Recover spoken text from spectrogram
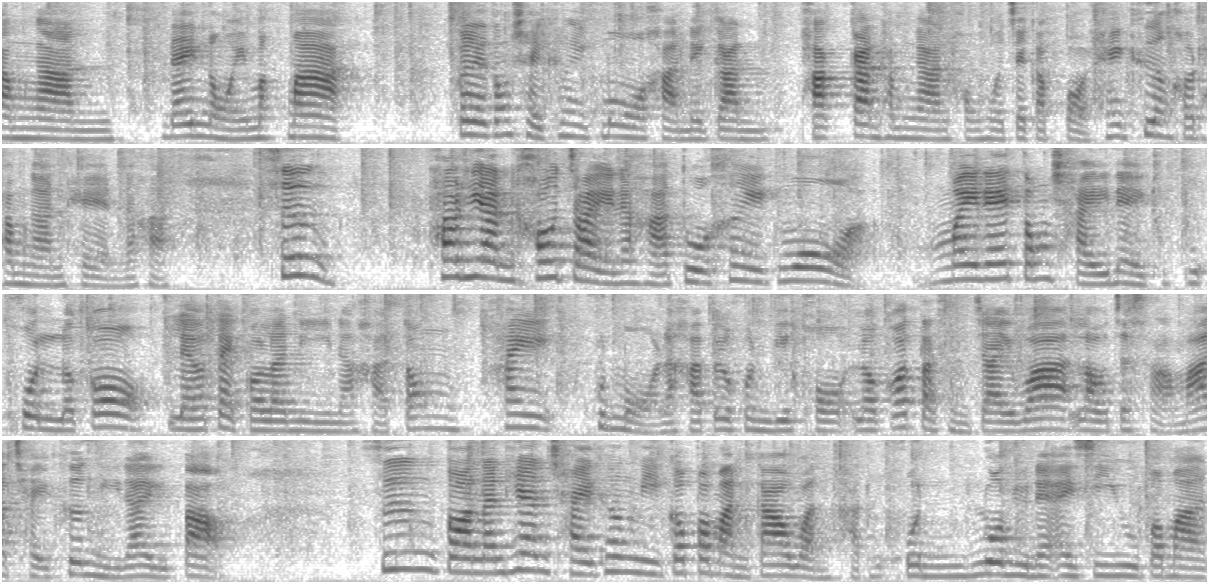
ทำงานได้น้อยมากๆ ก็เลยต้องใช้เครื่องเอ็กโมค่ะ ในการพักการทำงานของหัวใจกับปอดให้เครื่องเขาทำงานแทนนะคะ ซึ่งเท่าที่อันเข้าใจนะคะ ตัวเครื่องเอ็กโมอะไม่ได้ต้องใช้ในทุกๆ คนแล้วก็แล้วแต่กรณีนะคะ ต้องให้คุณหมอนะคะ เป็นคนวิเคราะห์แล้วก็ตัดสินใจว่าเราจะสามารถใช้เครื่องนี้ได้หรือเปล่า ซึ่งตอนนั้นที่อันใช้เครื่องนี้ก็ประมาณ 9 วันค่ะ ทุกคนรวมอยู่ใน ICU ประมาณ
